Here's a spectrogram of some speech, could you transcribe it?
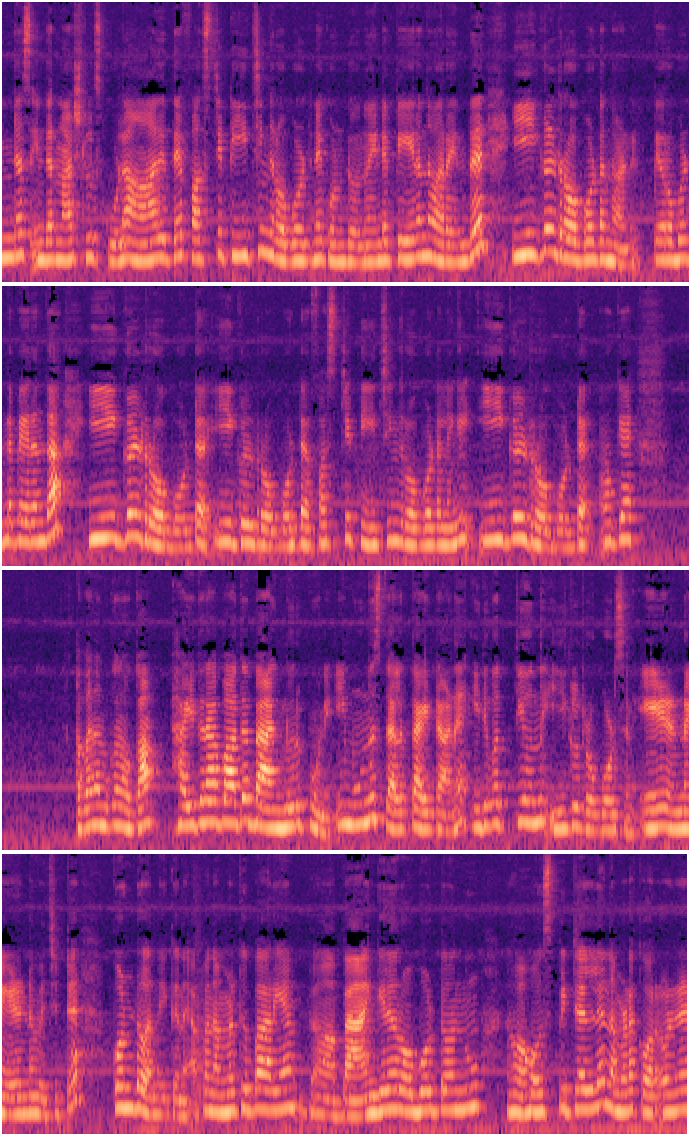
Indus international school ആദ്യത്തെ ഫസ്റ്റ് ടീച്ചിങ് റോബോട്ടിനെ കൊണ്ടുവന്നു. അതിന്റെ പേരെന്ന് പറയുന്നത് ഈഗിൾ റോബോട്ട് എന്നാണ്. റോബോട്ടിന്റെ പേരെന്താ? Eagle robot Eagle robot first teaching robot അല്ലെങ്കിൽ ഈഗിൾ റോബോട്ട് ഓക്കെ അപ്പൊ നമുക്ക് നോക്കാം. ഹൈദരാബാദ് ബാംഗ്ലൂർ പൂനെ. ഈ മൂന്ന് സ്ഥലത്തായിട്ടാണ് ഇരുപത്തിയൊന്ന് ഈഗിൾ റോബോട്ട്സിന് ഏഴെണ്ണം ഏഴെണ്ണം വെച്ചിട്ട് കൊണ്ടുവന്നിരിക്കുന്നത് അപ്പൊ നമ്മൾക്കിപ്പോൾ അറിയാം ബാങ്കിൽ റോബോട്ട് വന്നു ഹോസ്പിറ്റലിൽ നമ്മുടെ കൊറോണ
